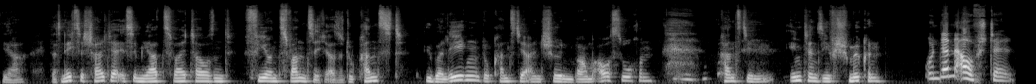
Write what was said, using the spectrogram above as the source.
Ja, das nächste Schaltjahr ist im Jahr 2024. Also du kannst überlegen, du kannst dir einen schönen Baum aussuchen, kannst ihn intensiv schmücken. Und dann aufstellen.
